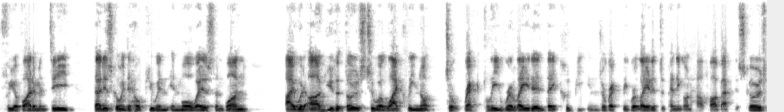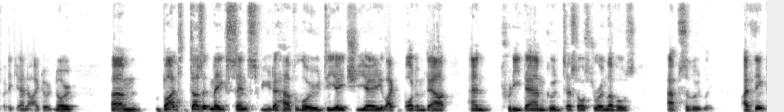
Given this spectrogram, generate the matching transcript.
for your vitamin D. That is going to help you in, in more ways than one. I would argue that those two are likely not directly related. They could be indirectly related depending on how far back this goes. But again, I don't know. Um, but does it make sense for you to have low DHEA, like bottomed out, and pretty damn good testosterone levels? Absolutely. I think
